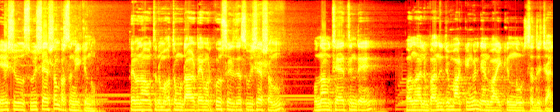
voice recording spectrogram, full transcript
യേശു സുവിശേഷം പ്രസംഗിക്കുന്നു. ദൈവനാമത്തിന് മഹത്വം ഉണ്ടാകട്ടെ. മർക്കൂസ് എഴുതിയ സുവിശേഷം ഒന്നാം അധ്യായത്തിന്റെ പതിനാലും പതിനഞ്ചും വാക്യങ്ങൾ ഞാൻ വായിക്കുന്നു ശ്രദ്ധിച്ചാൽ.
